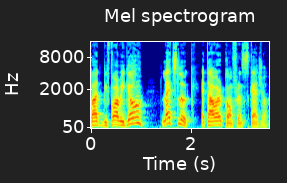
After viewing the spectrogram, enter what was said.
but before we go, let's look at our conference schedule.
